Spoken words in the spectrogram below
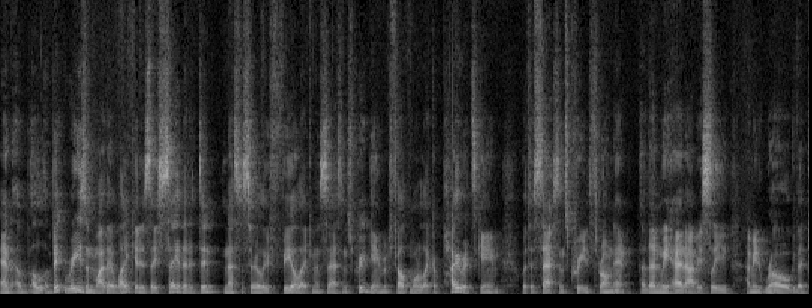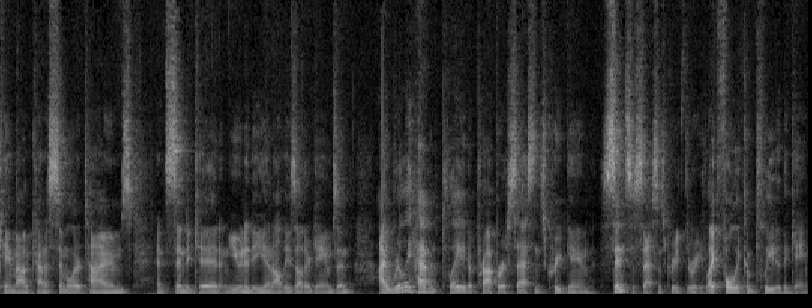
and a, a, big reason why they like it is they say that it didn't necessarily feel like an Assassin's Creed game; it felt more like a Pirates game with Assassin's Creed thrown in. And then we had obviously, I mean, Rogue that came out kind of similar times, and Syndicate and Unity and all these other games, and I really haven't played a proper Assassin's Creed game since Assassin's Creed 3, like fully completed the game.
